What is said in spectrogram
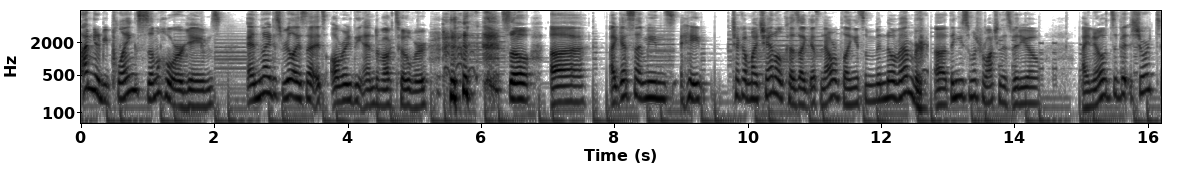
I'm going to be playing some horror games and then I just realized that it's already the end of October. so, uh, I guess that means, hey, check out my channel because I guess now we're playing it some mid-November. Uh, thank you so much for watching this video. I know it's a bit short,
